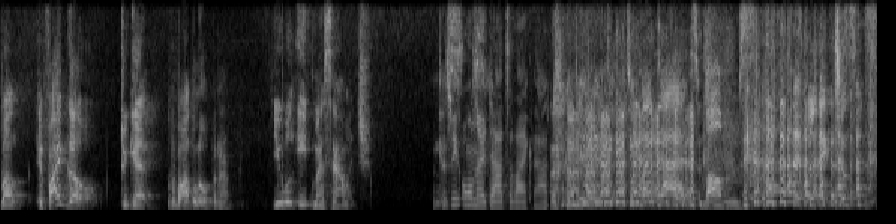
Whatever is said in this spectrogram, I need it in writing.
Well, if I go to get the bottle opener, you will eat my sandwich. Because we all know dads are like that. Talking about dads, mums. like just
